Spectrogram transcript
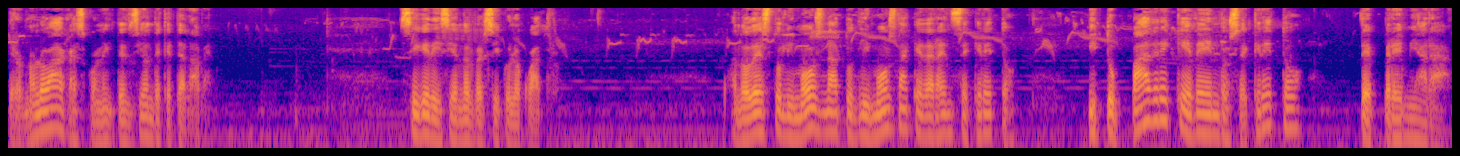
pero no lo hagas con la intención de que te alaben. Sigue diciendo el versículo 4. Cuando des tu limosna, tu limosna quedará en secreto, y tu Padre que ve en lo secreto te premiará.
